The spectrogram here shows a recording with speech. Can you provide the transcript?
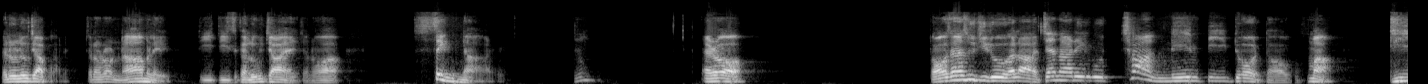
ဘယ်လိုလုပ်ကြပါလဲကျွန်တော်တော့နားမလဲဒီဒီစကလုံးကြားရင်ကျွန်တော်က စိတ်နာတယ်နော်အဲ့တော့ဒေါ်ဆန်းစုကြည်တို့ဟလာကျန်တာတွေကိုချနင်းပြီးတော့တောင်မှဒီ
